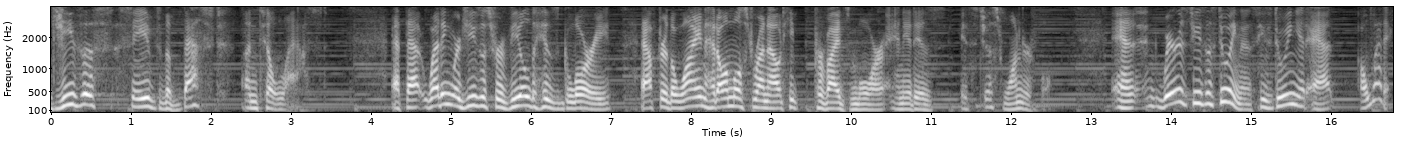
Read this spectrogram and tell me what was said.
Jesus saved the best until last. At that wedding where Jesus revealed his glory, after the wine had almost run out, he provides more, and it is it's just wonderful. And where is Jesus doing this? He's doing it at a wedding.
